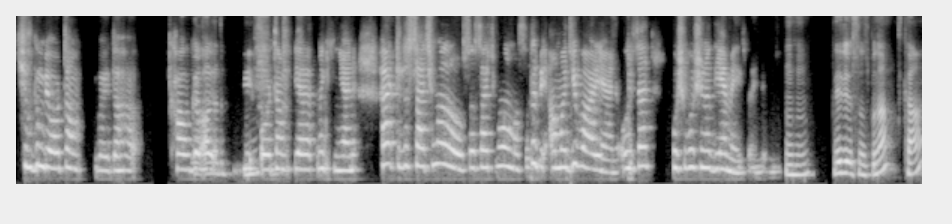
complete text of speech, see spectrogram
çılgın bir ortam böyle daha kavgalı Anladım. bir ortam yaratmak için yani her türlü saçma da olsa saçma olmasa da bir amacı var yani. O yüzden boşu boşuna diyemeyiz bence bunu. Hı hı. Ne diyorsunuz buna Kaan?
